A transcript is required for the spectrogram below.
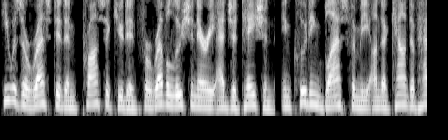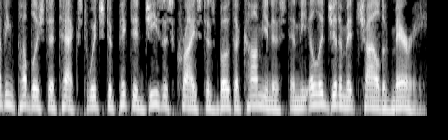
He was arrested and prosecuted for revolutionary agitation, including blasphemy on account of having published a text which depicted Jesus Christ as both a communist and the illegitimate child of Mary.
